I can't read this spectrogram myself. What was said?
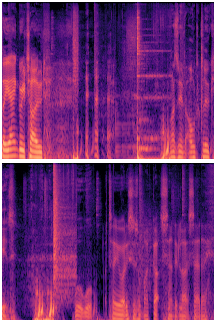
the Angry Toad. Reminds me of old Clue Kid. Whoa, whoa. I'll tell you what, this is what my guts sounded like Saturday.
